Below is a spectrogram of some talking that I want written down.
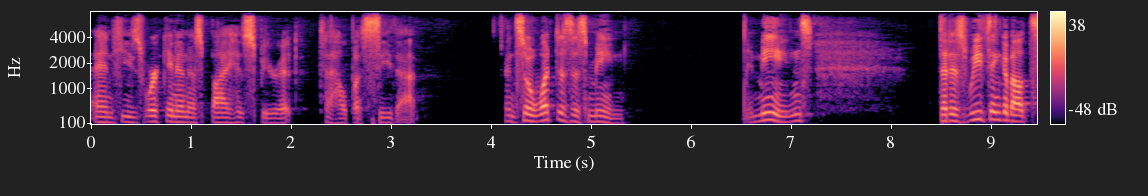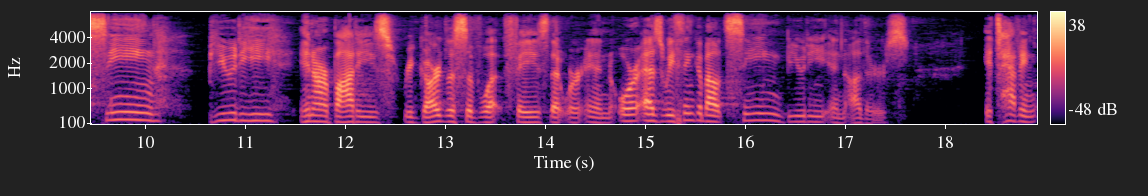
And He's working in us by His Spirit to help us see that. And so, what does this mean? It means that as we think about seeing beauty in our bodies, regardless of what phase that we're in, or as we think about seeing beauty in others, it's having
